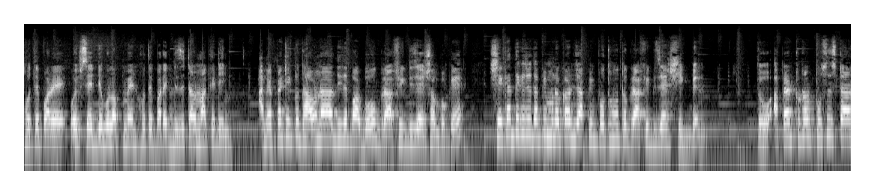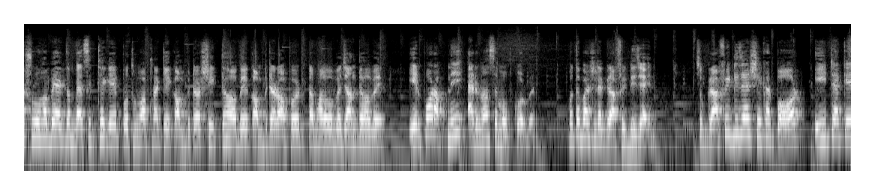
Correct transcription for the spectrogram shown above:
হতে পারে ওয়েবসাইট ডেভেলপমেন্ট হতে পারে ডিজিটাল মার্কেটিং আমি আপনাকে একটু ধারণা দিতে পারব গ্রাফিক ডিজাইন সম্পর্কে। সেখান থেকে যদি আপনি মনে করেন যে আপনি প্রথমত গ্রাফিক ডিজাইন শিখবেন, তো আপনার টোটাল প্রসেসটা শুরু হবে একদম বেসিক থেকে। প্রথম আপনাকে কম্পিউটার শিখতে হবে কম্পিউটার অপারেটরটা ভালোভাবে জানতে হবে। এরপর আপনি অ্যাডভান্সে মুভ করবেন। হতে পারে সেটা graphic design so graphic design শেখার পর এইটাকে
